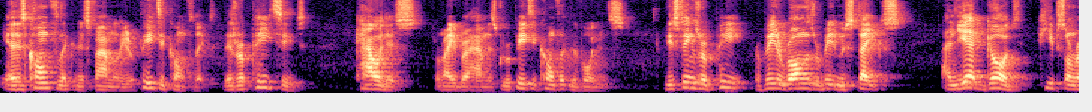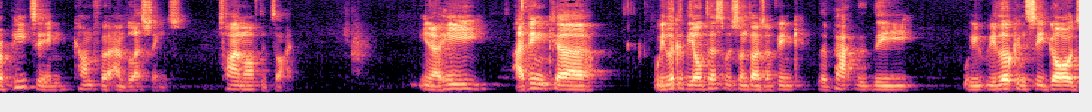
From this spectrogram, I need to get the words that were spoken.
You know, there's conflict in his family, repeated conflict. There's repeated cowardice from Abraham. There's repeated conflict avoidance. These things repeat, repeated wrongs, repeated mistakes, and yet God keeps on repeating comfort and blessings time after time. You know, He, I think uh, we look at the Old Testament sometimes I think the, the we, we look and see God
